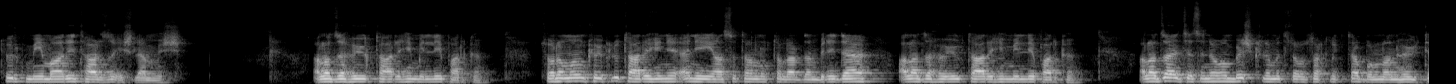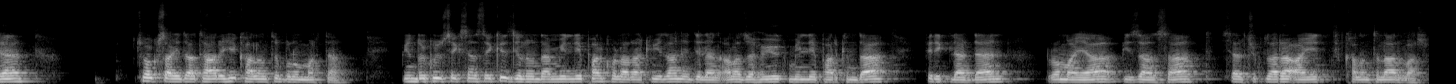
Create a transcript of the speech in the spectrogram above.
Türk mimari tarzı işlenmiş. Alacahöyük Tarihi Milli Parkı. Çorum'un köklü tarihini en iyi yansıtan noktalardan biri de Alacahöyük Tarihi Milli Parkı. Alaca ilçesine 15 kilometre uzaklıkta bulunan höyükte çok sayıda tarihi kalıntı bulunmakta. 1988 yılında milli park olarak ilan edilen Alacahöyük Milli Parkı'nda Friklerden Roma'ya, Bizans'a, Selçuklara ait kalıntılar var.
